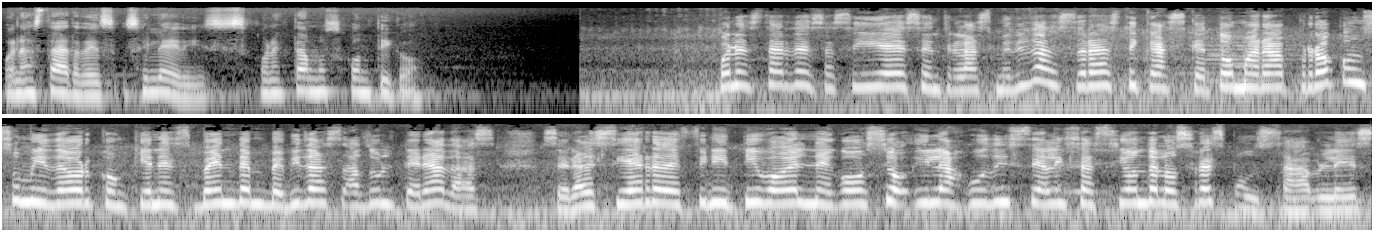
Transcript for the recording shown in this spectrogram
Buenas tardes, Siledis. Conectamos contigo. Buenas tardes, así es. Entre las medidas drásticas que tomará Proconsumidor con quienes venden bebidas adulteradas será el cierre definitivo del negocio y la judicialización de los responsables.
